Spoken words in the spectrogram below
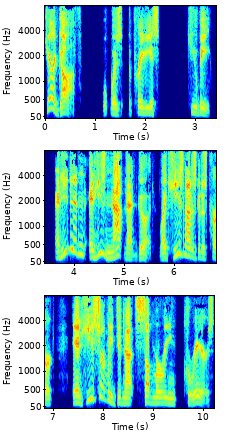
Jared Goff was the previous QB, and he didn't, and he's not that good. Like he's not as good as Kirk, and he certainly did not submarine careers.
